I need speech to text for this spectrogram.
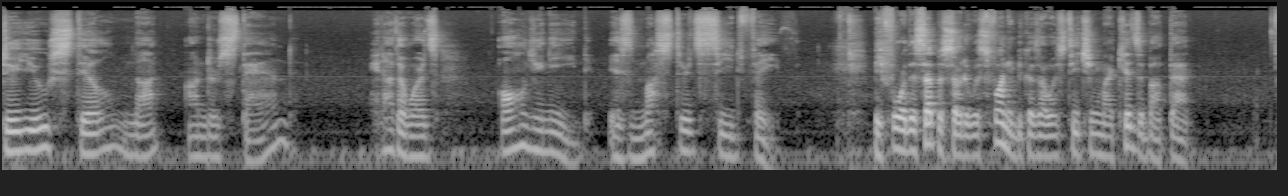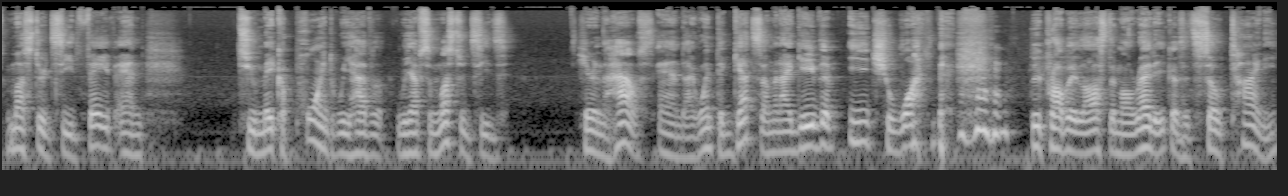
do you still not understand? In other words, all you need is mustard seed faith. Before this episode, it was funny because I was teaching my kids about that mustard seed faith, and to make a point, we have a, we have some mustard seeds here in the house and I went to get some and I gave them each one. they probably lost them already because it's so tiny.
